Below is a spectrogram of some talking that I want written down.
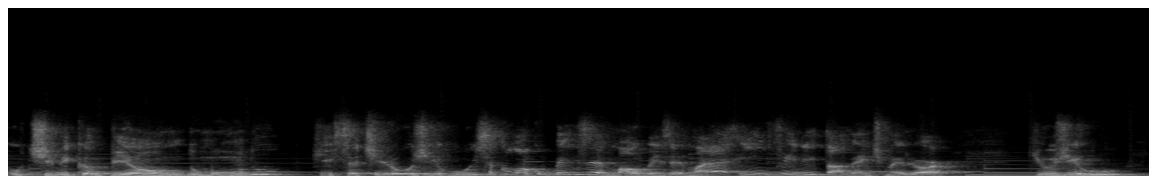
o time campeão do mundo que você tirou o Giroud e você coloca o Benzema. O Benzema é infinitamente melhor que o Giroud.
